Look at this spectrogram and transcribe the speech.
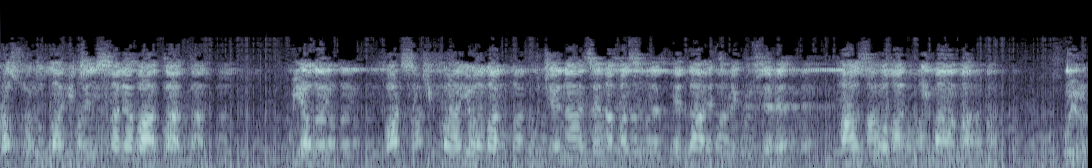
Resulullah için salavata uyalım. Farz-ı kifaye olan bu cenaze namazını eda etmek üzere hazır olan imama. Buyurun.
